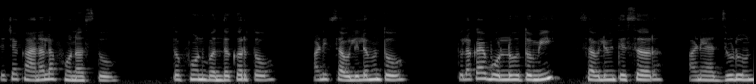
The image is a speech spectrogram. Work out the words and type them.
त्याच्या कानाला फोन असतो. तो फोन बंद करतो आणि सावलीला म्हणतो तुला काय बोललो होतो मी? सावली म्हणते सर आणि हात जुडून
